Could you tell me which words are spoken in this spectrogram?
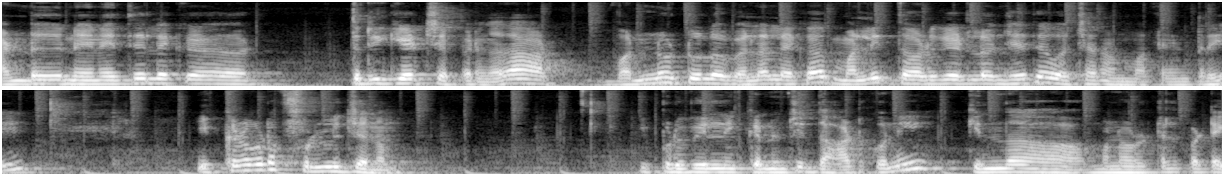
అండ్ నేనైతే లైక్ త్రీ గేట్స్ చెప్పాను కదా. వన్ టూలో వెళ్ళలేక మళ్ళీ థర్డ్ గేట్లోంచి అయితే వచ్చాను అనమాట ఎంట్రీ ఇక్కడ కూడా ఫుల్ జనం. ఇప్పుడు వీళ్ళని ఇక్కడ నుంచి దాటుకొని కింద మన రొట్టెలు పట్టే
